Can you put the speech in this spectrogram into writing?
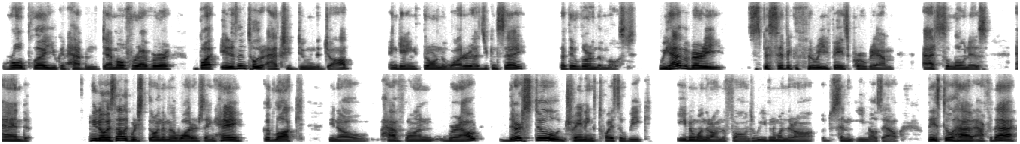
role play, you can have them demo forever, but it isn't until they're actually doing the job and getting thrown in the water, as you can say, that they learn the most. We have a very specific three phase program at Celonis. And, you know, it's not like we're just throwing them in the water and saying, hey, good luck, you know, have fun, we're out. They're still in trainings twice a week, even when they're on the phones, even when they're on sending emails out. They still have, after that,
